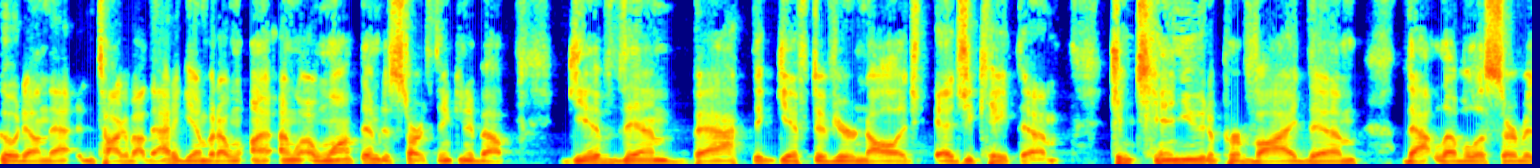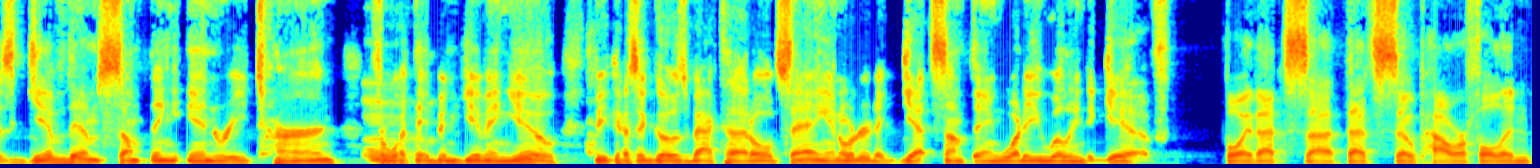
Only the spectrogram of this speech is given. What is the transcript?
go down that and talk about that again. But I, I, I, want them to start thinking about give them back the gift of your knowledge, educate them, continue to provide them that level of service, give them something in return mm-hmm. for what they've mm-hmm. been giving you, because it goes back to that old saying: in order to get something, what are you willing to give? Boy, that's uh, that's so powerful and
